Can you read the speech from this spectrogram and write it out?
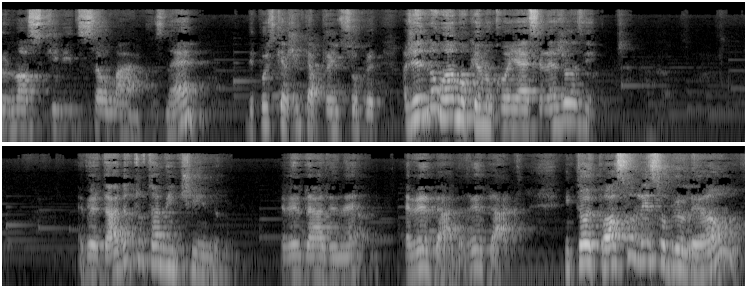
para o nosso querido São Marcos, né? Depois que a gente aprende sobre. A gente não ama o que não conhece, né, Josi? É verdade ou tu tá mentindo? É verdade, né? É verdade, é verdade. Então eu posso ler sobre o leão?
